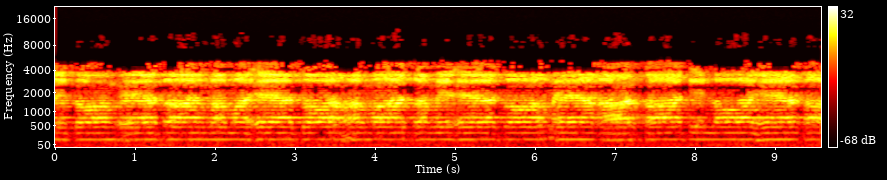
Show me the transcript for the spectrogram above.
ปัสสิตุง เอตังมะมะเอโสหะมัสมิเอโส เมอัตตาติโนเหตั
